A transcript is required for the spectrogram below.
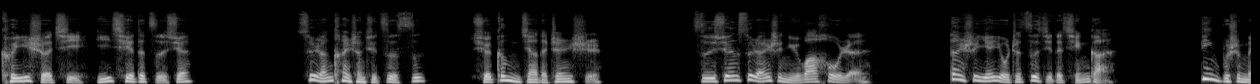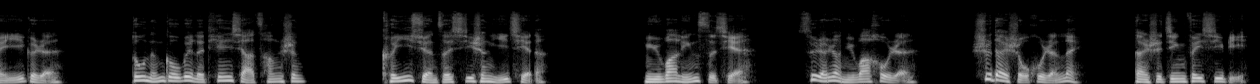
可以舍弃一切的紫萱。虽然看上去自私，却更加的真实。紫萱虽然是女娲后人，但是也有着自己的情感，并不是每一个人都能够为了天下苍生，可以选择牺牲一切的。女娲临死前，虽然让女娲后人世代守护人类，但是今非昔比。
